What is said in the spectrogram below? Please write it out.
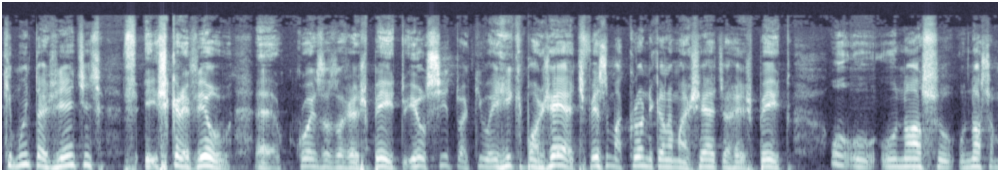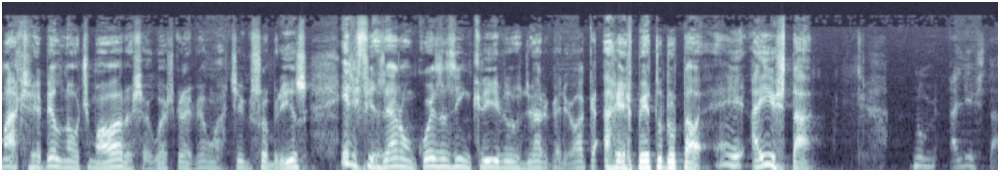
que muita gente escreveu é, coisas a respeito. Eu cito aqui o Henrique Pongetti, fez uma crônica na manchete a respeito. O, o, o, nosso, o nosso Marcos Rebelo, na última hora, chegou a escrever um artigo sobre isso. Eles fizeram coisas incríveis no Diário Carioca a respeito do tal. É, aí está. No, ali está.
